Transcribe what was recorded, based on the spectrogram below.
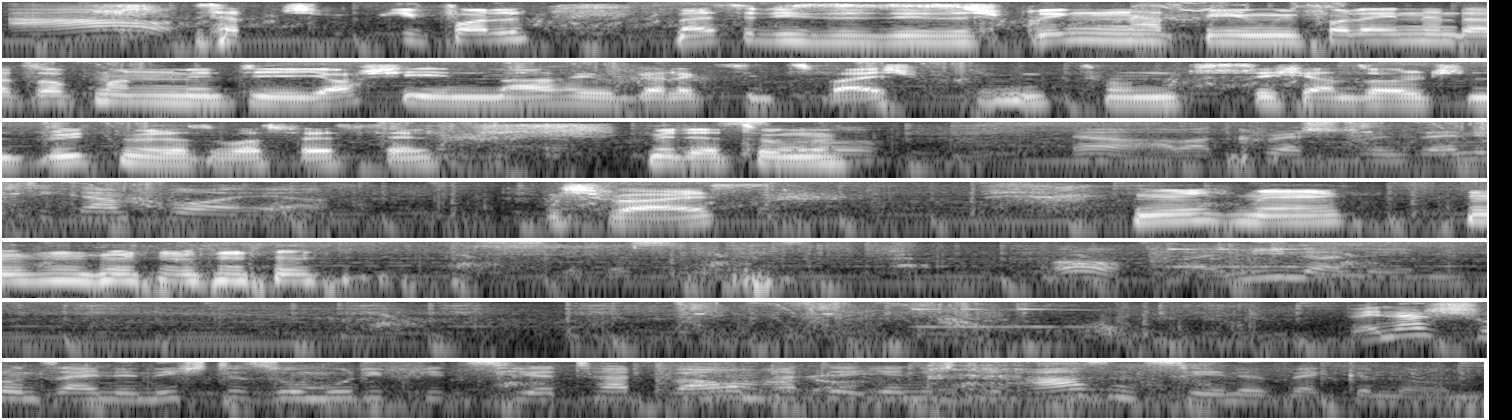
Au! Das hat mich irgendwie voll, weißt du, diese, dieses Springen hat mich irgendwie voll erinnert, als ob man mit Yoshi in Mario Galaxy 2 springt und sich an solchen Blüten oder sowas festhält. Mit der Zunge. So. Ja, aber Crash Insanity kam vorher. Ich weiß. Ich merk. Was ist denn das jetzt? Oh, ein Nina-Leben. Wenn er schon seine Nichte so modifiziert hat, warum hat er ihr nicht die Hasenzähne weggenommen?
